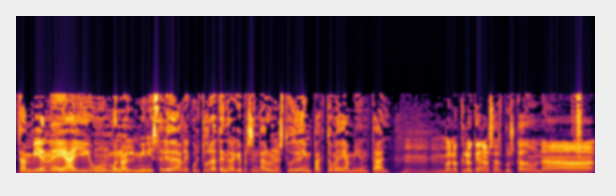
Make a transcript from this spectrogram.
también eh, hay un bueno el Ministerio de Agricultura tendrá que presentar un estudio de impacto medioambiental. Mm, Bueno, creo que nos has buscado una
